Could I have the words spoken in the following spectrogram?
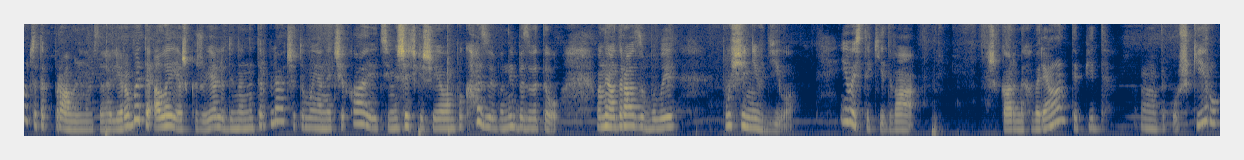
Ну, це так правильно взагалі робити, але я ж кажу, я людина нетерпляча, тому я не чекаю. Ці мішечки, що я вам показую, вони без ВТО. Вони одразу були пущені в діло. І ось такі два шикарних варіанти під е, таку шкіру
